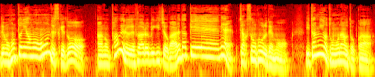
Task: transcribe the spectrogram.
でも本当にはもう思うんですけど、あの、パウエル FRB 議長があれだけね、ジャクソンホールでも、痛みを伴うとか、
